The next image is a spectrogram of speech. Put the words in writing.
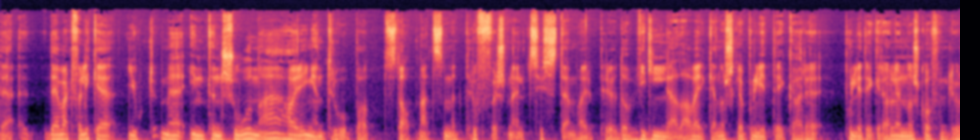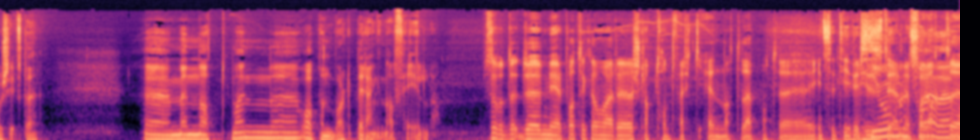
det, det, er i hvert fall ikke gjort med intensjon. Jeg har ingen tro på at Statnett som et profesjonelt system har prøvd å villede verken norske politikere, politikere eller norsk offentlig ordskifte. Eh, men at man åpenbart beregna feil. Så du er mer på at det kan være slapt håndverk enn at det er på en måte insentiver i systemet for at det,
